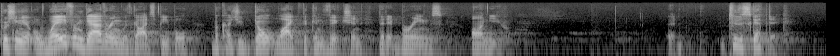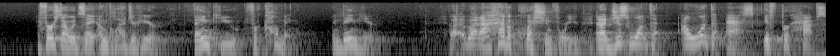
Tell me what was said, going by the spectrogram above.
pushing it away from gathering with God's people because you don't like the conviction that it brings on you. Uh, to the skeptic, first I would say, I'm glad you're here. Thank you for coming and being here. But I have a question for you, and I just want to I want to ask if perhaps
